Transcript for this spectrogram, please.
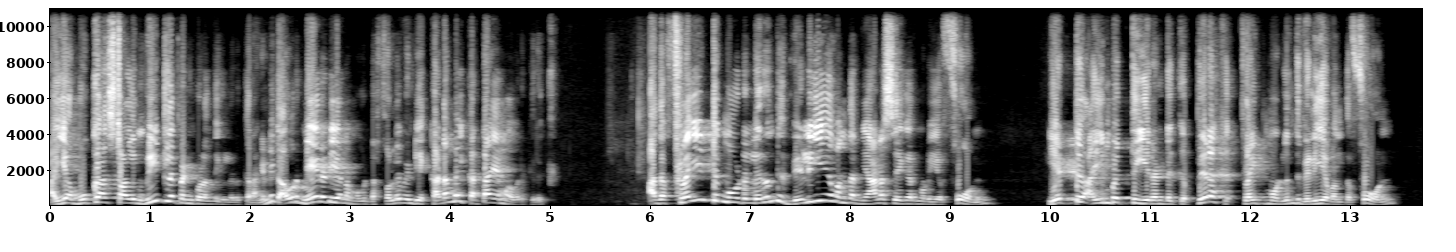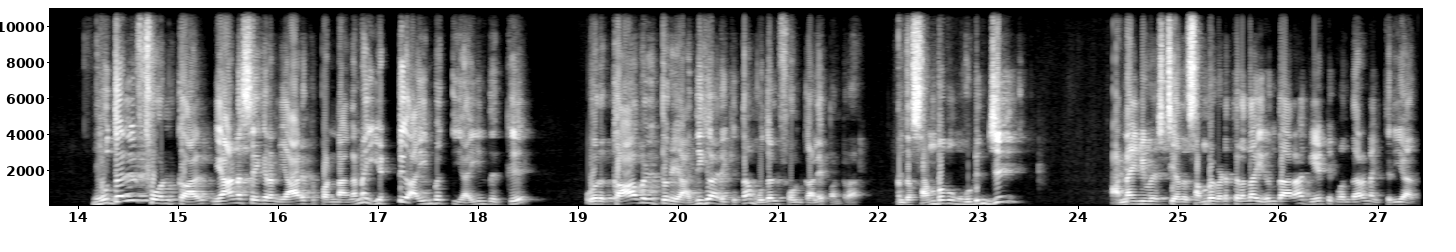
ஐயா மு க ஸ்டாலின் வீட்டுல பெண் குழந்தைகள் இருக்கிறாங்க. இன்னைக்கு அவர் நேரடியாக நம்ம கிட்ட சொல்ல வேண்டிய கடமை கட்டாயம் அவருக்கு இருக்கு. அந்த ஃப்ளைட் மோடிலிருந்து வெளியே வந்த ஞானசேகரனுடைய ஃபோன் எட்டு ஐம்பத்தி இரண்டுக்கு பிறகு ஃப்ளைட் மோட்லேருந்து வெளியே வந்த ஃபோன் முதல் ஃபோன் கால் ஞானசேகரன் யாருக்கு பண்ணாங்கன்னா எட்டு ஐம்பத்தி ஐந்துக்கு ஒரு காவல்துறை அதிகாரிக்கு தான் முதல் ஃபோன் காலே பண்ணுறார் அந்த சம்பவம் முடிஞ்சு அண்ணா யூனிவர்சிட்டி அந்த சம்பவ இடத்துல தான் இருந்தாரா? கேட்டுக்கு வந்தாரா? எனக்கு தெரியாது.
